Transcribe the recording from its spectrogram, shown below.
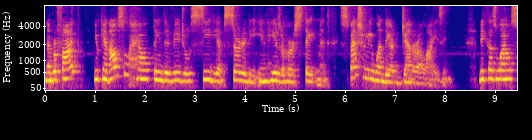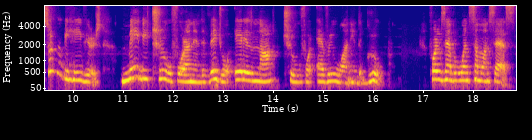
Number five you can also help the individual see the absurdity in his or her statement especially when they are generalizing because while certain behaviors may be true for an individual, it is not true for everyone in the group. For example, when someone says,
